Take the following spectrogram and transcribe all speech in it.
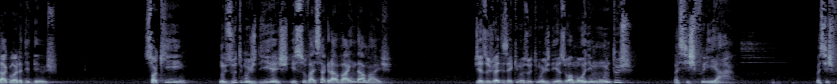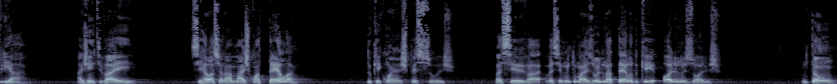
da glória de Deus. Só que nos últimos dias isso vai se agravar ainda mais. Jesus vai dizer que nos últimos dias o amor de muitos vai se esfriar. Vai se esfriar. A gente vai se relacionar mais com a tela do que com as pessoas. Vai ser, vai, vai ser muito mais olho na tela do que olho nos olhos. Então,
